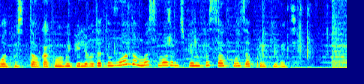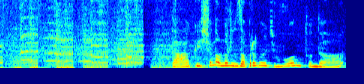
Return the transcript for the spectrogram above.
Вот, после того, как мы выпили вот эту воду, мы сможем теперь высоко запрыгивать. Так, еще нам нужно запрыгнуть вон туда.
